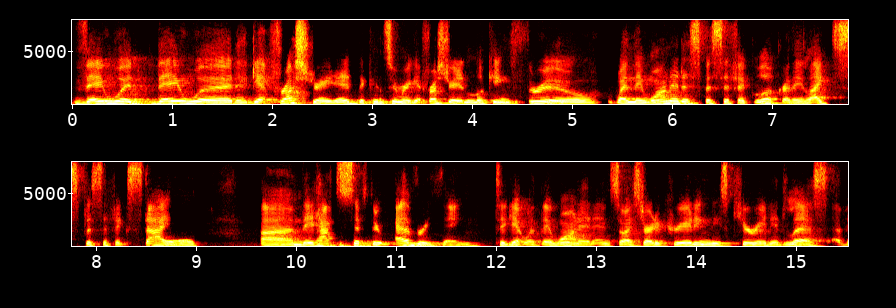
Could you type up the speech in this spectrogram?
they would they would get frustrated. The consumer get frustrated looking through when they wanted a specific look or they liked specific style. Um, they'd have to sift through everything to get what they wanted, and so I started creating these curated lists of,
